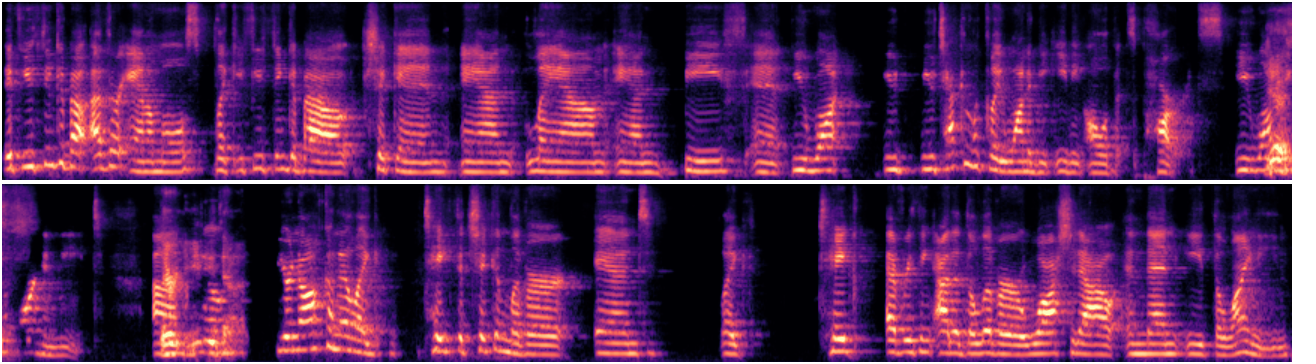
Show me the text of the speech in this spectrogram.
If you think about other animals, like if you think about chicken and lamb and beef, and you want you you technically want to be eating all of its parts. You want yes. the organ meat. They're um, eating you know, that you're not going to like take the chicken liver and like take everything out of the liver, wash it out, and then eat the lining.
